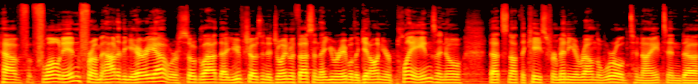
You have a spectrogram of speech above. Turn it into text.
have flown in from out of the area. We're so glad that you've chosen to join with us and that you were able to get on your planes. I know that's not the case for many around the world tonight, and, uh,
